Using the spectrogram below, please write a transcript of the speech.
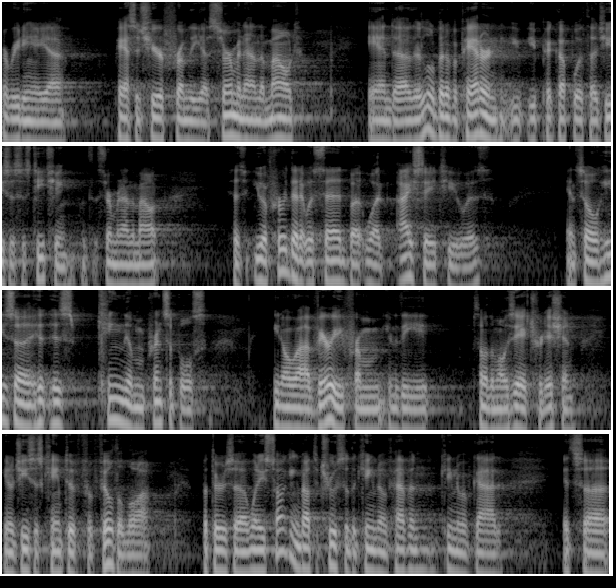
So, reading a uh, passage here from the uh, Sermon on the Mount, and uh, there's a little bit of a pattern you, you pick up with uh, Jesus' teaching with the Sermon on the Mount. He says, You have heard that it was said, but what I say to you is. And so he's, uh, his kingdom principles, you know, uh, vary from you know, the, some of the Mosaic tradition. You know, Jesus came to fulfill the law. But there's, uh, when he's talking about the truths of the kingdom of heaven, kingdom of God, it's, uh,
